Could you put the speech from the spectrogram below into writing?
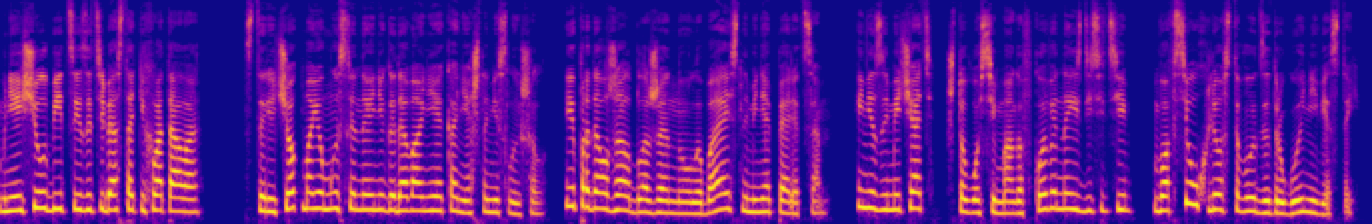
мне еще убийцы из-за тебя стать не хватало!» Старичок мое мысленное негодование, конечно, не слышал и продолжал, блаженно улыбаясь, на меня пялиться. и не замечать, что восемь магов Ковина из десяти вовсю ухлёстывают за другой невестой.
